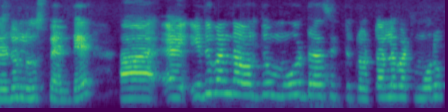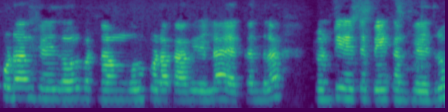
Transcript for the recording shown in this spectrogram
ಎರಡು ಲೂಸ್ ಪ್ಯಾಂಟೆ ಆ ಇದು ಬಂದ ಅವ್ರದ್ದು ಮೂರ್ ಡ್ರೆಸ್ ಇತ್ತು ಟೋಟಲ್ ಬಟ್ ಮೂರು ಕೊಡ ಅಂತ ಹೇಳಿದ್ರು ಅವ್ರು ಬಟ್ ನಾವು ಮೂರು ಕೊಡಕ್ ಆಗ್ಲಿಲ್ಲ, ಯಾಕಂದ್ರ ಟ್ವೆಂಟಿ ಏಟ್ ಬೇಕಂತ ಹೇಳಿದ್ರು.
